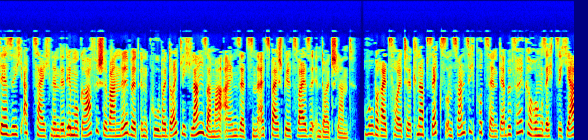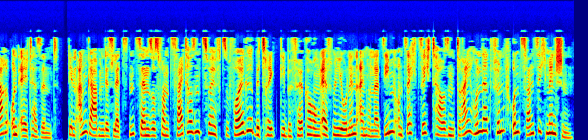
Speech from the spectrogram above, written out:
Der sich abzeichnende demografische Wandel wird in Kuba deutlich langsamer einsetzen als beispielsweise in Deutschland wo bereits heute knapp 26 Prozent der Bevölkerung 60 Jahre und älter sind. Den Angaben des letzten Zensus von 2012 zufolge beträgt die Bevölkerung 11.167.325 Menschen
